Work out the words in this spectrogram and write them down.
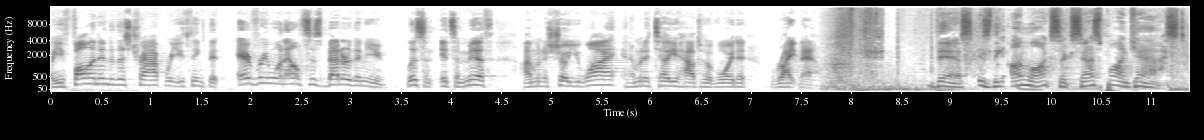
Are you falling into this trap where you think that everyone else is better than you? Listen, it's a myth. I'm going to show you why, and I'm going to tell you how to avoid it right now. This is the Unlock Success Podcast.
